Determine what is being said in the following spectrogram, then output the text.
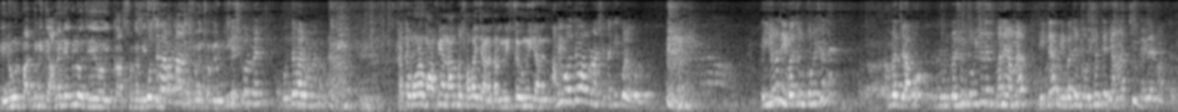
তৃণমূল প্রার্থী কি জানেন এগুলো যে ওই কার সঙ্গে বলতে পারব না সঙ্গে ছবি উঠছে? জিজ্ঞেস করবেন বলতে পারব না। এত বড় মাফিয়ার নাম তো সবাই জানে তাহলে নিশ্চয়ই উনি জানেন। আমি বলতে পারব না সেটা কি করে বলব? এই জন্য নির্বাচন কমিশনে আমরা যাব নির্বাচন কমিশনে মানে আমরা এটা নির্বাচন কমিশনকে জানাচ্ছি মেলের মাধ্যমে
